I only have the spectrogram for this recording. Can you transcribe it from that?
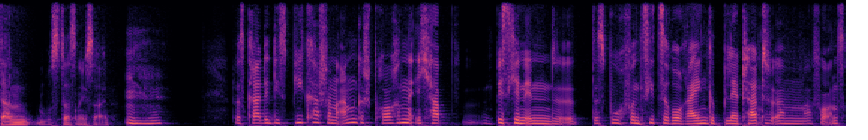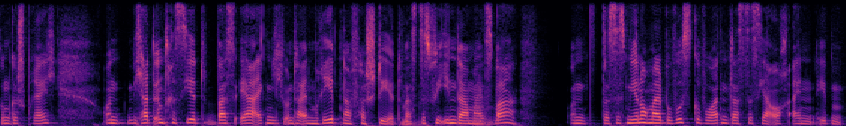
dann muss das nicht sein. Mhm. Du hast gerade die Speaker schon angesprochen. Ich habe ein bisschen in äh, das Buch von Cicero reingeblättert ähm, vor unserem Gespräch. Und mich hat interessiert, was er eigentlich unter einem Redner versteht, was das für ihn damals mhm. war. Und das ist mir nochmal bewusst geworden, dass das ja auch ein eben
